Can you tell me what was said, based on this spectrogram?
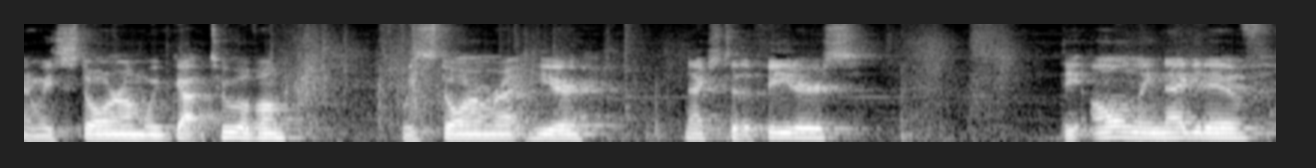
and we store them. We've got two of them. We store them right here next to the feeders. The only negative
